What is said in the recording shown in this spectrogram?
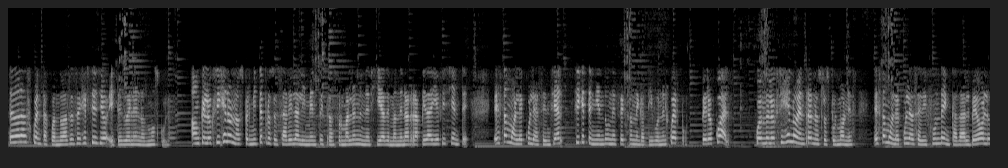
Te darás cuenta cuando haces ejercicio y te duelen los músculos. Aunque el oxígeno nos permite procesar el alimento y transformarlo en energía de manera rápida y eficiente, esta molécula esencial sigue teniendo un efecto negativo en el cuerpo. ¿Pero cuál? Cuando el oxígeno entra en nuestros pulmones, esta molécula se difunde en cada alveolo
